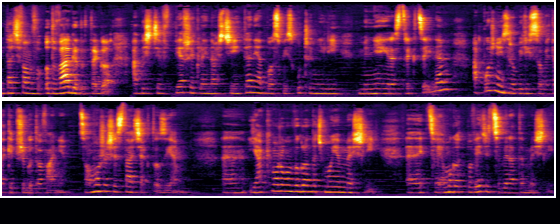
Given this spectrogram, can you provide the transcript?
dać Wam odwagę do tego, abyście w pierwszej kolejności ten jadłospis uczynili mniej restrykcyjnym, a później zrobili sobie takie przygotowanie. Co może się stać, jak to zjem? E, Jak mogą wyglądać moje myśli? E, Co ja mogę odpowiedzieć sobie na te myśli?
